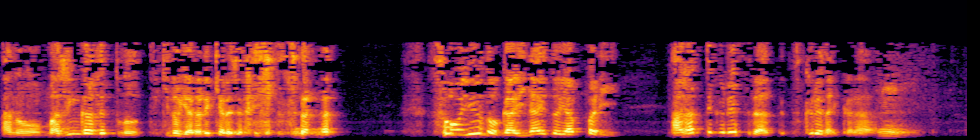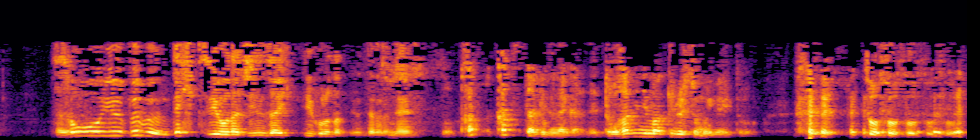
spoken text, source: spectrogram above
あの、マジンガー Z の敵のやられキャラじゃないけどさ、そういうのがいないとやっぱり上がってくレスラーって作れないから、うん。そういう部分で必要な人材っていうことなんだよ。だからね。そうか勝つだけじゃないからね、ド派手に負ける人もいないと。そうそうそうそうそう。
